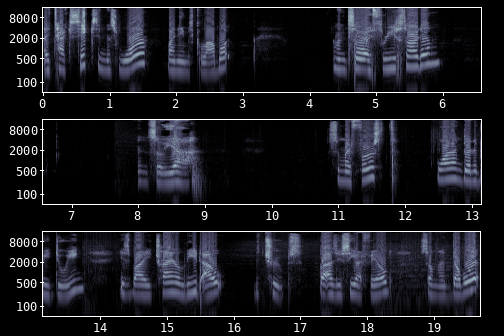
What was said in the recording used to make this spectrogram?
I attack six in this war. My name is Galabot. And so I three start him. And so yeah. So my first one I'm gonna be doing is by trying to lead out the troops. But as you see I failed. So I'm gonna double it.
